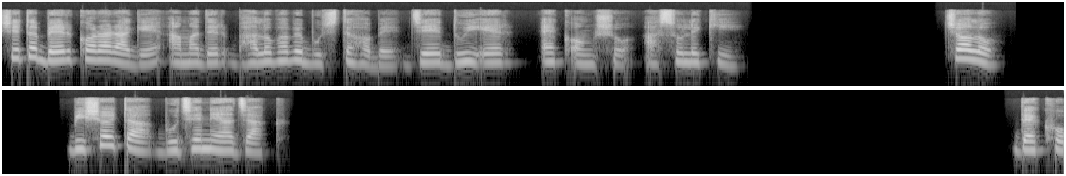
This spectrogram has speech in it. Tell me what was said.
সেটা বের করার আগে আমাদের ভালোভাবে বুঝতে হবে যে দুই এর এক অংশ আসলে কি চলো, বিষয়টা বুঝে নেয়া যাক। দেখো,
